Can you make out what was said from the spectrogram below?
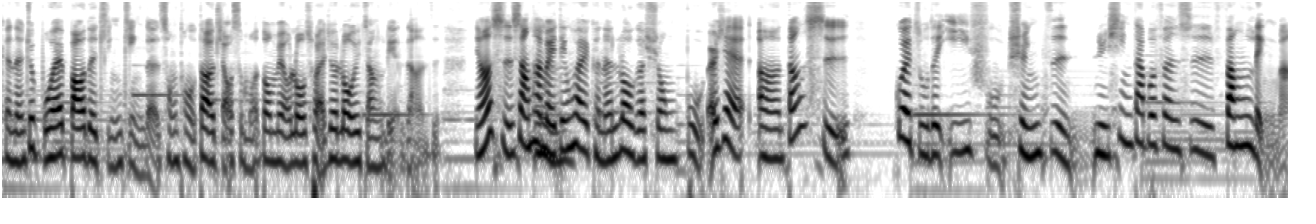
可能就不会包得紧紧的，从头到脚什么都没有露出来，就露一张脸这样子。你要时尚，她们一定会可能露个胸部，而且嗯、呃，当时贵族的衣服裙子，女性大部分是方领嘛，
